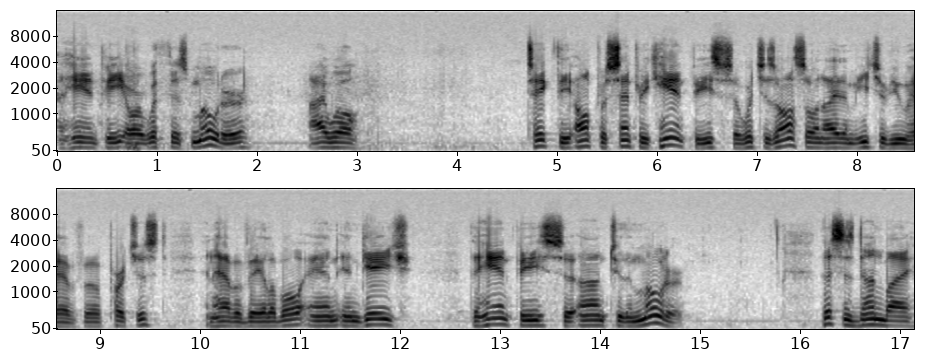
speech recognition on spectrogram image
uh, handpiece or with this motor, I will take the ultracentric handpiece, uh, which is also an item each of you have uh, purchased and have available, and engage the handpiece uh, onto the motor. This is done by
